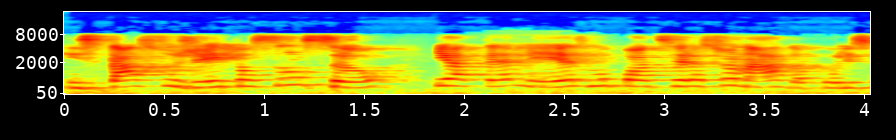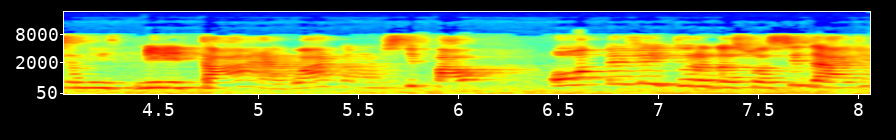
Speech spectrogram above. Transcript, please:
está sujeito a sanção e até mesmo pode ser acionado a Polícia Militar, a Guarda Municipal ou a Prefeitura da sua cidade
